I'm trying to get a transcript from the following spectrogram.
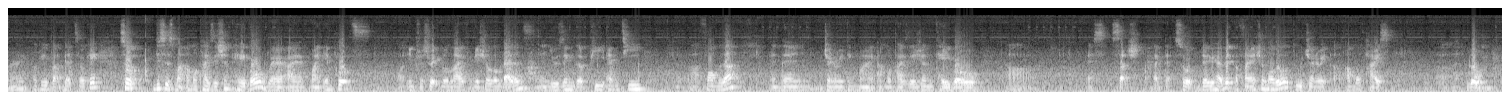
right okay but that's okay. So this is my amortization table where I have my inputs uh, interest rate loan life initial loan balance and using the PMT uh, formula and then generating my amortization table uh, as such like that. So there you have it a financial model to generate an amortized uh, loan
